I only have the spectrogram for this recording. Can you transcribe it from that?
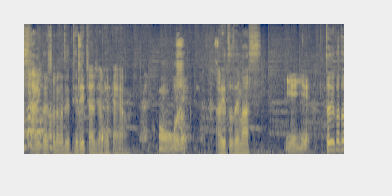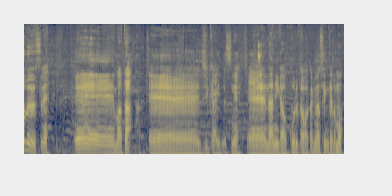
最後にそんなことで照れちゃうじゃねえかよ。おう。ありがとうございます。いえいえ。ということでですね、えー、また、えー、次回ですね、えー、何が起こるかわかりませんけども、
